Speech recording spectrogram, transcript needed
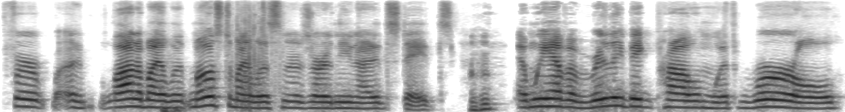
for a lot of my most of my listeners are in the United States, mm -hmm. and we have a really big problem with rural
